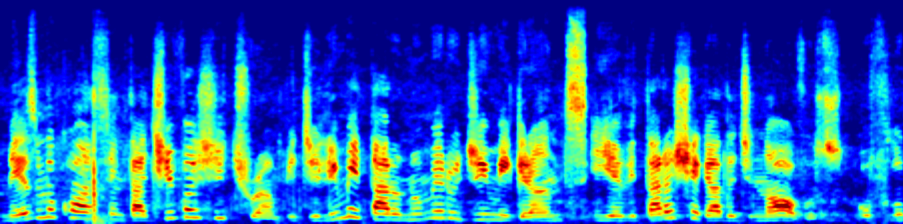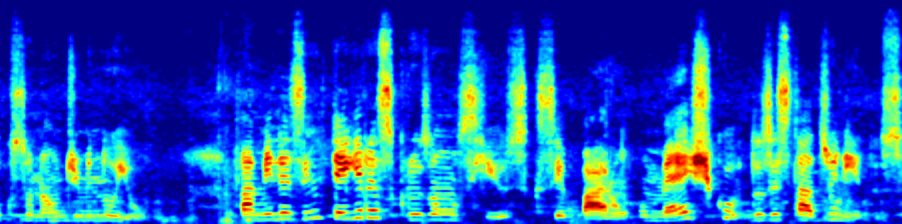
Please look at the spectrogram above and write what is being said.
mesmo com as tentativas de Trump de limitar o número de imigrantes e evitar a chegada de novos, o fluxo não diminuiu. Famílias inteiras cruzam os rios que separam o México dos Estados Unidos,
